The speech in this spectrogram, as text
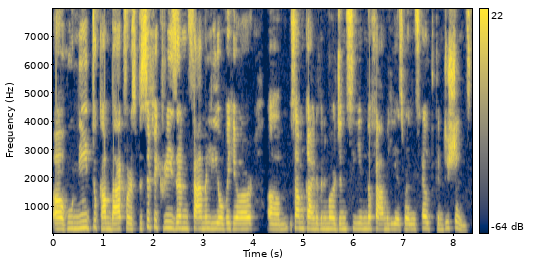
uh, who need to come back for a specific reason, family over here, um, some kind of an emergency in the family, as well as health conditions.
